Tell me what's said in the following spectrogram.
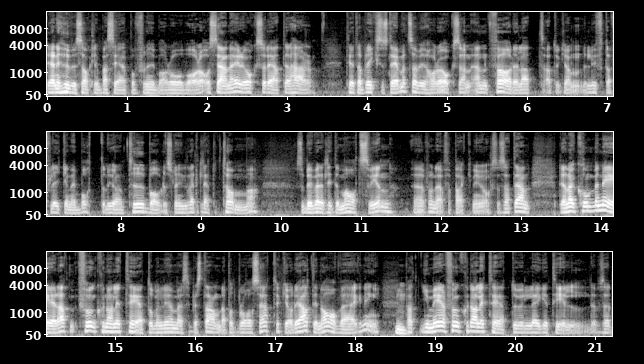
Den är huvudsakligen baserad på förnybar råvara och sen är det också det att det här Tetra Brick-systemet som vi har är också en, en fördel att, att du kan lyfta flikarna i botten och göra en tub av det så det är väldigt lätt att tömma. Så det blir väldigt lite matsvinn eh, från den förpackningen också. Så att den, den har kombinerat funktionalitet och miljömässig prestanda på ett bra sätt tycker jag. Det är alltid en avvägning. För att ju mer funktionalitet du lägger till, det vill säga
